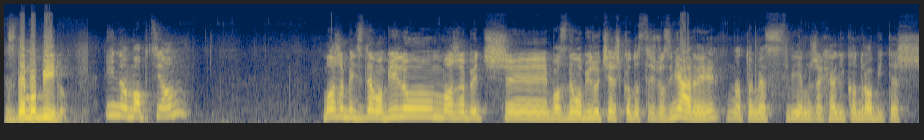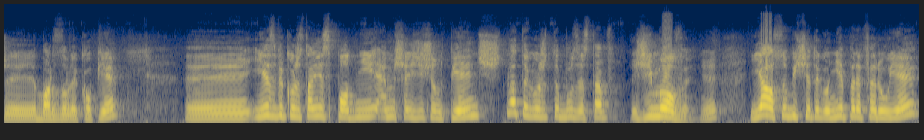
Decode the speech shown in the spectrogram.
z demobilu. Inną opcją może być z demobilu, może być, y, bo z demobilu ciężko dostać rozmiary, natomiast wiem, że Helikon robi też y, bardzo dobre kopie. Y, jest wykorzystanie spodni M65, dlatego że to był zestaw zimowy. Nie? Ja osobiście tego nie preferuję,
